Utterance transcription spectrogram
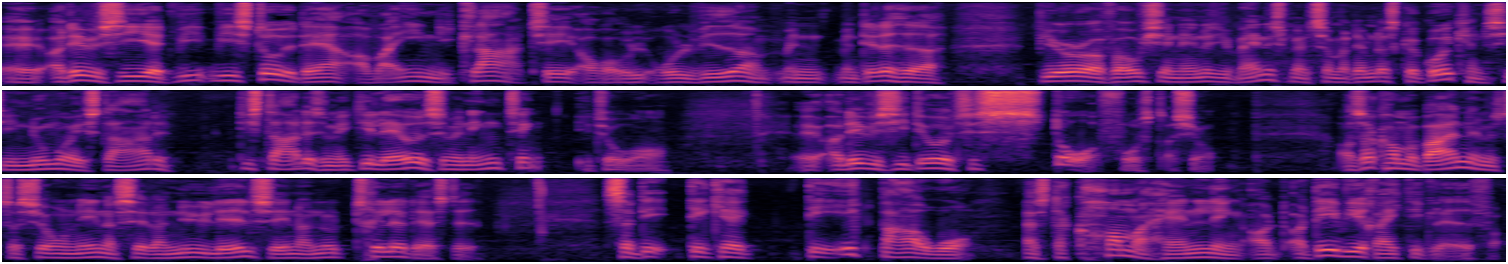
Øh, og det vil sige, at vi, vi stod der og var egentlig klar til at rulle, rulle videre, men, men det, der hedder Bureau of Ocean Energy Management, som er dem, der skal godkende, sige, nu må I starte. De startede simpelthen ikke. De lavede simpelthen ingenting i to år. Øh, og det vil sige, det var til stor frustration. Og så kommer Biden-administrationen ind og sætter en ny ledelse ind, og nu triller det afsted. Så det, det, kan, det er ikke bare ord. Altså, der kommer handling, og, og det er vi rigtig glade for.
